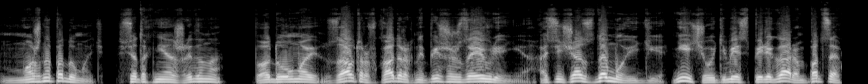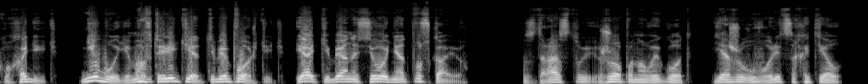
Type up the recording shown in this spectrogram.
«Можно подумать. Все так неожиданно». «Подумай, завтра в кадрах напишешь заявление, а сейчас домой иди. Нечего тебе с перегаром по цеху ходить. Не будем авторитет тебе портить. Я тебя на сегодня отпускаю». «Здравствуй, жопа Новый год. Я же уволиться хотел.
